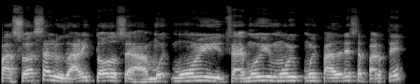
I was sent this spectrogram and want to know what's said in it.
pasó a saludar y todo, o sea, muy, muy, o sea, muy, muy, muy padre esa parte,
